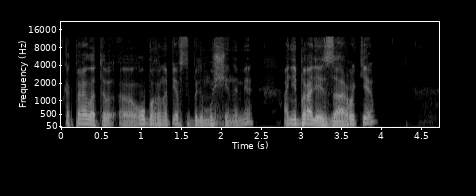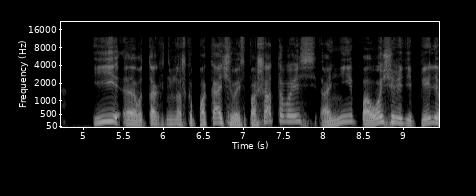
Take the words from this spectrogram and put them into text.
Как правило, это э, оба рунопевцы были мужчинами. Они брались за руки, и вот так немножко покачиваясь, пошатываясь, они по очереди пели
